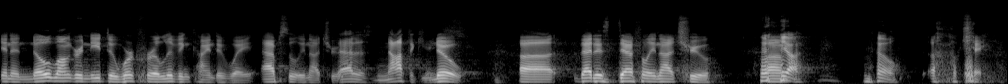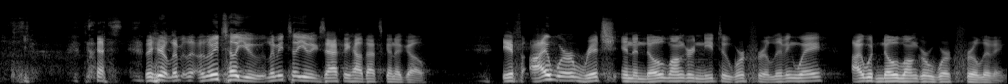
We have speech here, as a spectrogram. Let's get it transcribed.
in a no longer need to work for a living kind of way. Absolutely not true. That is not the case. no, uh, that is definitely not true. Um, yeah. No. Okay. Here, let me, let me tell you. Let me tell you exactly how that's going to go. If I were rich in a no longer need to work for a living way, I would no longer work for a living.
